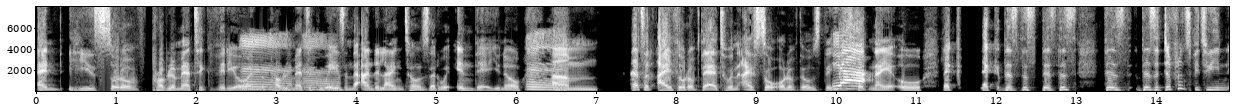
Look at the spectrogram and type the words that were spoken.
and his sort of problematic video and the Mm, problematic mm. ways and the underlying tones that were in there. You know, Mm. um, that's what I thought of that when I saw all of those things. Yeah. But naye, oh, like like there's this there's this there's there's a difference between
